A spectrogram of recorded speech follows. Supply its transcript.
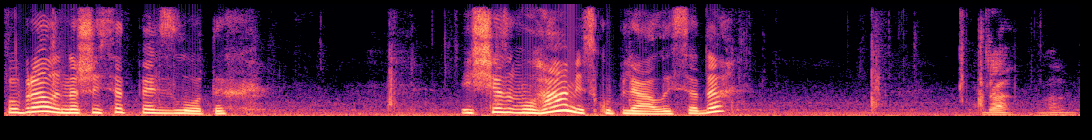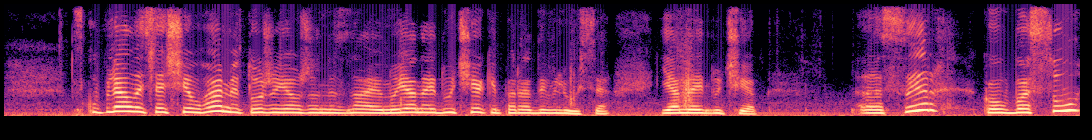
побрали на 65 злотих. І ще в гамі скуплялися, да? Да, да. Скуплялися ще в гамі, теж я вже не знаю. Ну я знайду чек і передивлюся. Я знайду чек. Е, Сир, ковбасу,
